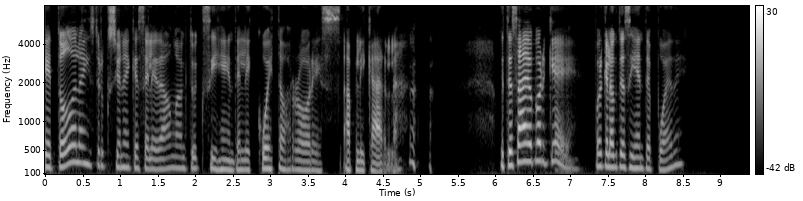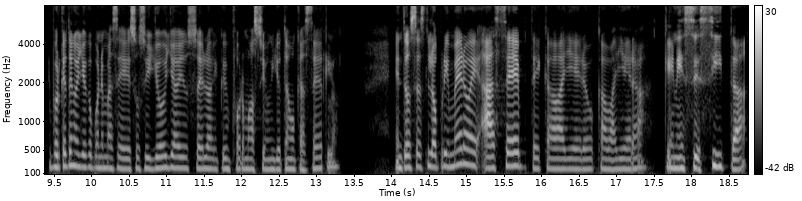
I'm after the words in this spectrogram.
que todas las instrucciones que se le da a un acto exigente le cuesta horrores aplicarla. ¿Usted sabe por qué? Porque el acto exigente puede. ¿Y por qué tengo yo que ponerme a hacer eso? Si yo ya yo sé la información y yo tengo que hacerlo. Entonces, lo primero es acepte, caballero, caballera, que necesita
